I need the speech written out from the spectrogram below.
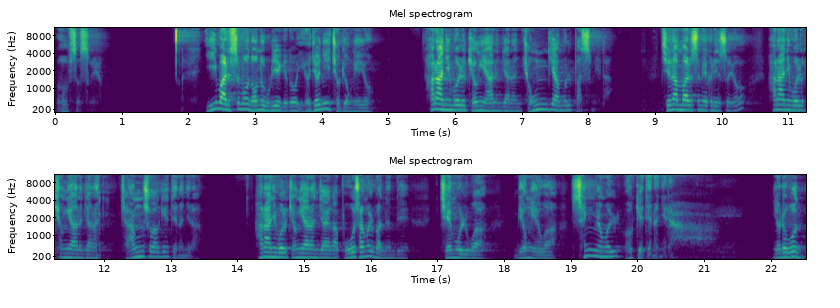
없었어요. 이 말씀은 오늘 우리에게도 여전히 적용해요. 하나님을 경외하는 자는 존귀함을 받습니다. 지난 말씀에 그랬어요. 하나님을 경외하는 자는 장수하게 되느니라. 하나님을 경외하는 자가 보상을 받는데 재물과 명예와 생명을 얻게 되느니라. 여러분,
